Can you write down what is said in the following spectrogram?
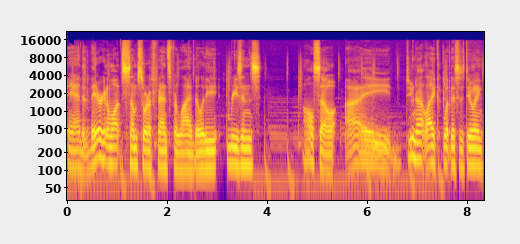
And they're going to want some sort of fence for liability reasons. Also, I do not like what this is doing.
